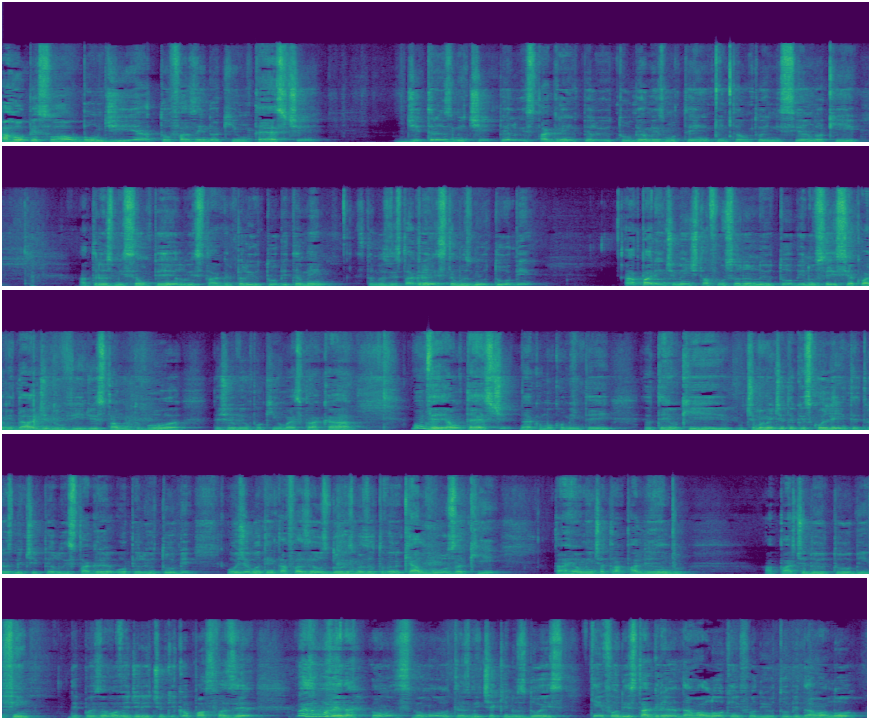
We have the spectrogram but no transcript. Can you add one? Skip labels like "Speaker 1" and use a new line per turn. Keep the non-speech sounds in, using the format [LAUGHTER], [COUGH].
Arro pessoal, bom dia. Estou fazendo aqui um teste de transmitir pelo Instagram e pelo YouTube ao mesmo tempo. Então estou iniciando aqui a transmissão pelo Instagram, pelo YouTube também. Estamos no Instagram, estamos no YouTube. Aparentemente está funcionando no YouTube. Não sei se a qualidade do vídeo está muito boa. Deixa eu ver um pouquinho mais para cá. Vamos ver, é um teste, né? Como eu comentei. Eu tenho que. Ultimamente eu tenho que escolher entre transmitir pelo Instagram ou pelo YouTube. Hoje eu vou tentar fazer os dois, mas eu estou vendo que a luz aqui está realmente atrapalhando a parte do YouTube. Enfim, depois eu vou ver direitinho o que, que eu posso fazer. Mas vamos ver, né? Vamos, vamos transmitir aqui nos dois. Quem for do Instagram, dá um alô. Quem for do YouTube, dá um alô.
